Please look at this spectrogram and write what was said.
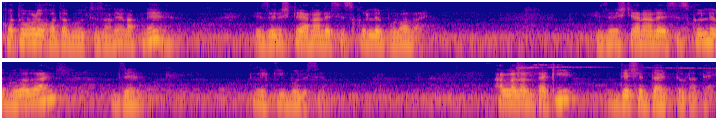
কত বড় কথা বলছে, জানেন আপনি? এই জিনিসটা অ্যানালাইসিস করলে বোঝা যায়। এই জিনিসটা অ্যানালাইসিস করলে বোঝা যায় যে তিনি কি বলেছেন। আল্লাহ ধন তাকে দেশের দায়িত্বটা দেয়।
